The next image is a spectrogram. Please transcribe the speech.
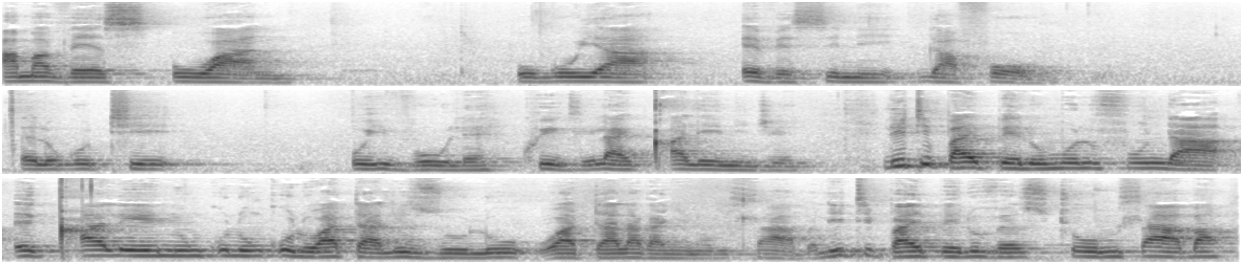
ama verse 1 ukuya evesini ka4 cela ukuthi uyivule quickly la iqaleni nje. Lithi iBhayibheli uma ulifunda eqaleni uNkulunkulu wadala izulu wadala kanye nomhlaba. Lithi iBhayibheli uverse 2 umhlaba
